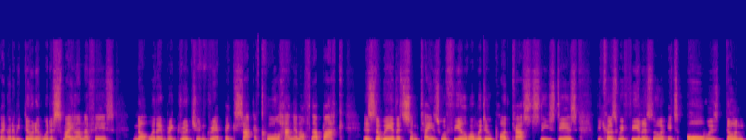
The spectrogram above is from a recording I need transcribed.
they're going to be doing it with a smile on their face, not with a begrudging, great big sack of coal hanging off their back, is the way that sometimes we feel when we do podcasts these days, because we feel as though it's always done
